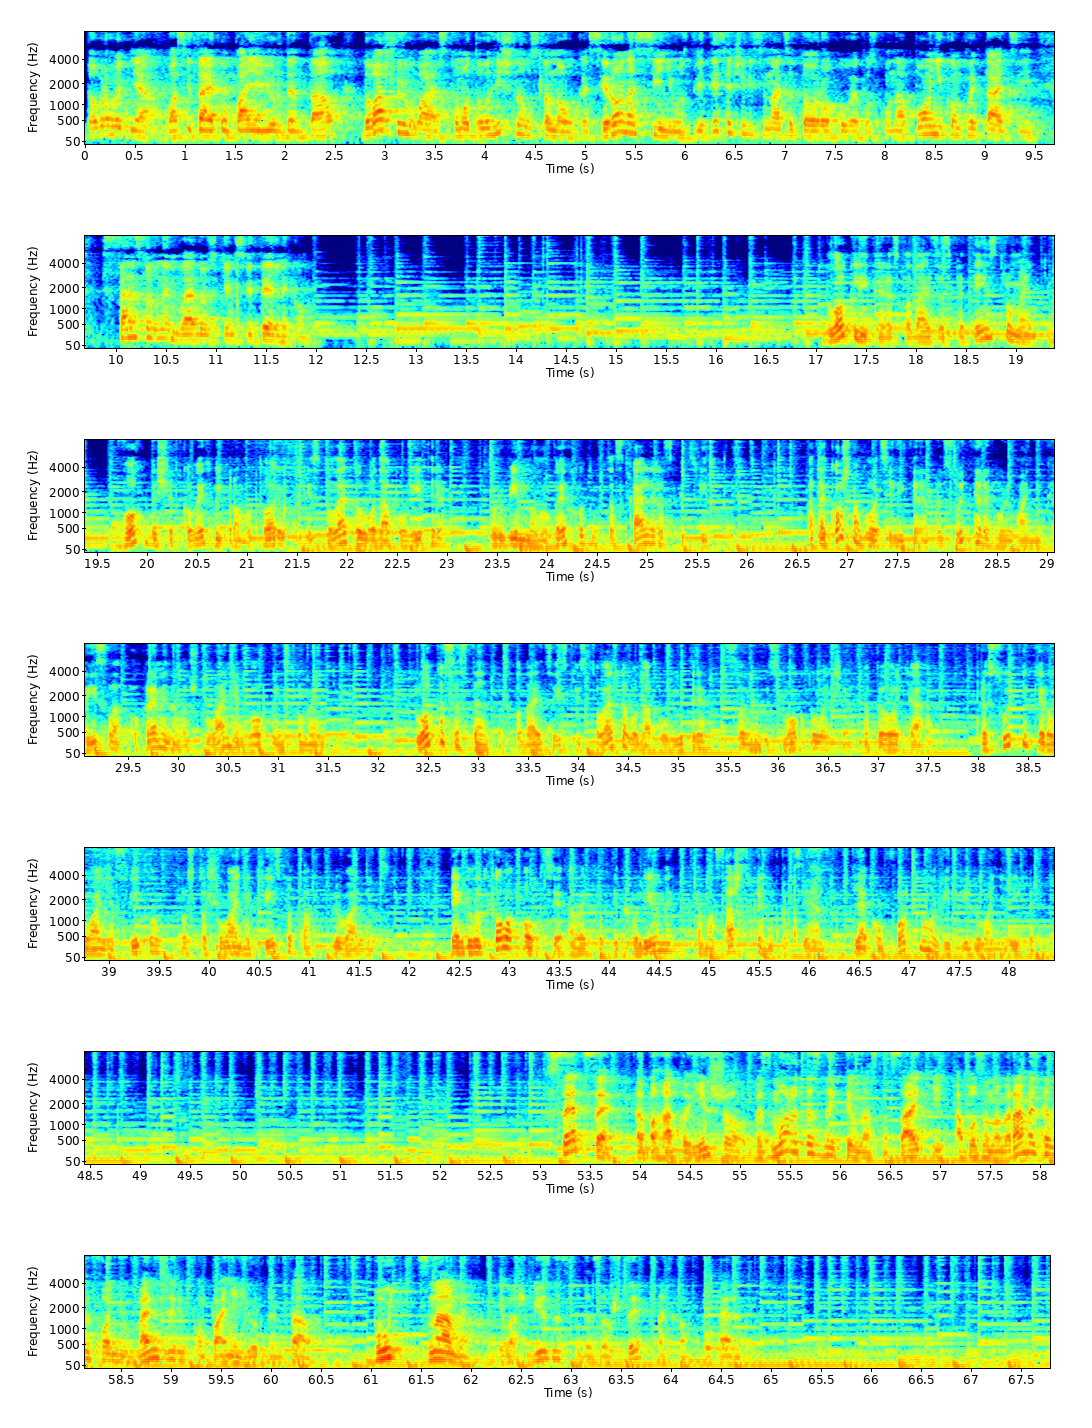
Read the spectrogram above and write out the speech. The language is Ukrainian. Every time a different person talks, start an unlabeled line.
Доброго дня! Вас вітає компанія Юрдентал. До вашої уваги стоматологічна установка Сірона Сініус 2018 року випуску на повній комплектації з сенсорним ледовським світильником. Блок лікаря складається з п'яти інструментів, двох безщиткових мікромоторів, пістолету вода-повітря, турбінного виходу та скалера з підсвіткою. А також на блоці лікаря присутнє регулювання крісла, окремі налаштування блоку інструментів. Блок асистента складається із пістолета вода-повітря, слиновідсмоктувача та пилотяга. Присутнє керування світлом, розташування крісла та плювальниці. Як додаткова опція електропідголівник та масаж спини пацієнта для комфортного відвідування лікаря. Все це та багато іншого ви зможете знайти у нас на сайті або за номерами телефонів менеджерів компанії Юрдентал. Будь з нами, і ваш бізнес буде завжди на крок попереду.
